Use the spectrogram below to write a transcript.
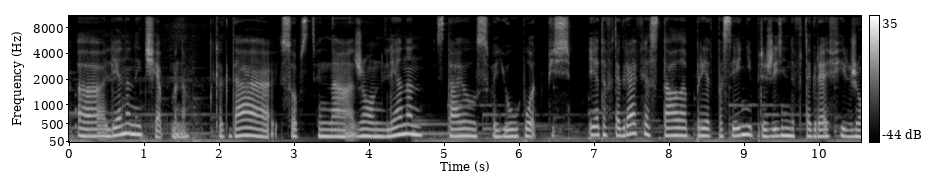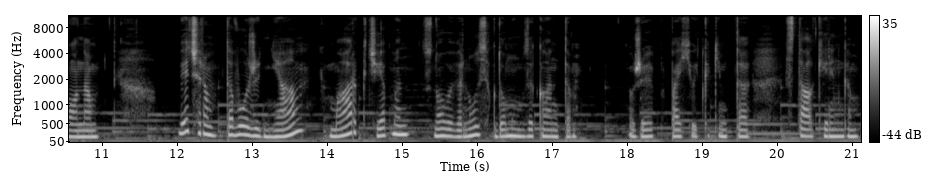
э, Леннона и Чепмана когда, собственно, Джон Леннон ставил свою подпись. И эта фотография стала предпоследней прижизненной фотографией Джона. Вечером того же дня Марк Чепман снова вернулся к дому музыканта. Уже попахивает каким-то сталкерингом.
